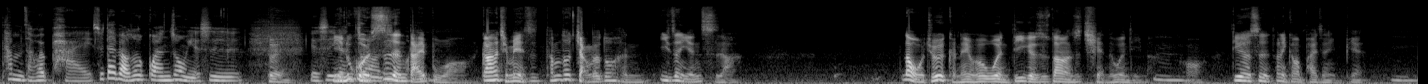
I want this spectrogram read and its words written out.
他们才会拍，所以代表说观众也是对，也是。你如果私人逮捕哦，刚刚前面也是，他们都讲的都很义正言辞啊。那我就会可能也会问，第一个是当然是钱的问题嘛，嗯、哦，第二是那你干嘛拍成影片？嗯，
